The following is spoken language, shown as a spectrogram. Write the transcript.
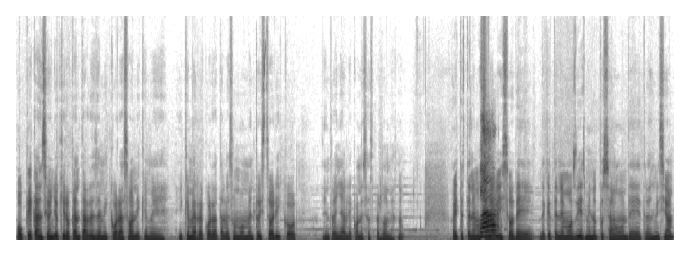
O qué canción yo quiero cantar desde mi corazón y que me, y que me recuerda tal vez un momento histórico entrañable con esas personas, ¿no? Ahorita tenemos un aviso de, de que tenemos 10 minutos aún de transmisión.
